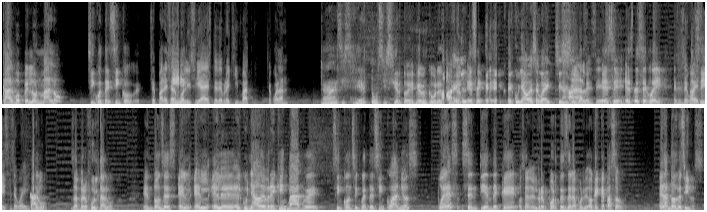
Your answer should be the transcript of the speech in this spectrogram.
calvo, pelón, malo. 55, güey. Se parece al policía este de Breaking Bad. ¿Se acuerdan? Ah, sí, cierto, sí, cierto, eh. Ah, el, ese. el- el- el cuñado de ese güey. Sí, sí, sí. Ajá. Ándale, sí, sí, ese, sí. es ese güey. Es ese güey, Así. sí, es ese güey. Calvo. O sea, pero full calvo. Entonces, el, el, el, eh, el cuñado de Breaking Bad, güey, sin- con 55 años, pues se entiende que, o sea, el reporte es de la policía. Ok, ¿qué pasó? Eran dos vecinos.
